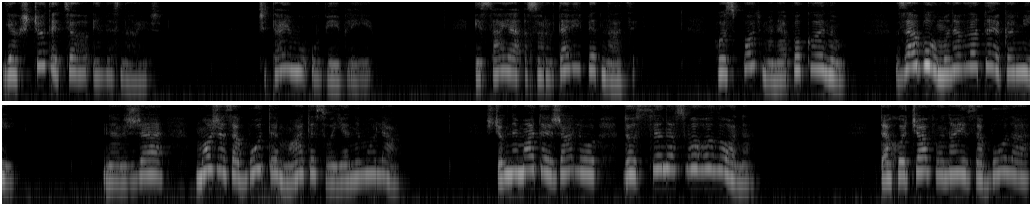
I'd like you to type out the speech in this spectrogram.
якщо ти цього і не знаєш. Читаємо у Біблії. Ісая 49,15 Господь мене покинув, забув мене владика мій. Невже може забути мати своє немоля, щоб не мати жалю до сина свого лона? Та хоча б вона і забула,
